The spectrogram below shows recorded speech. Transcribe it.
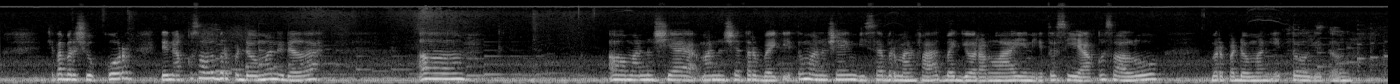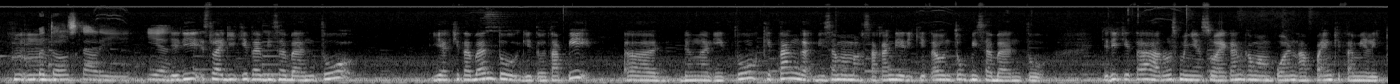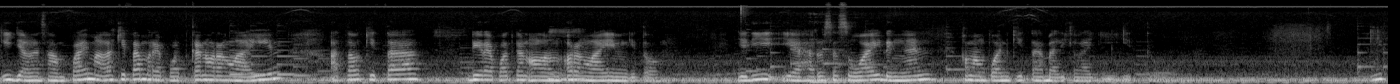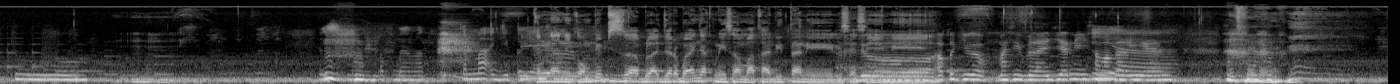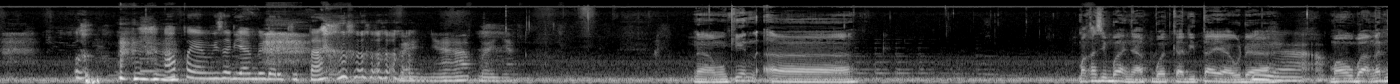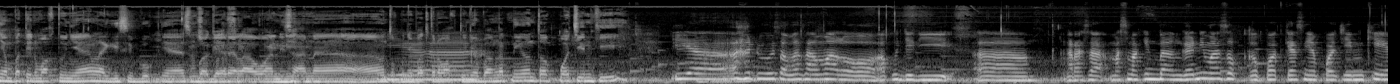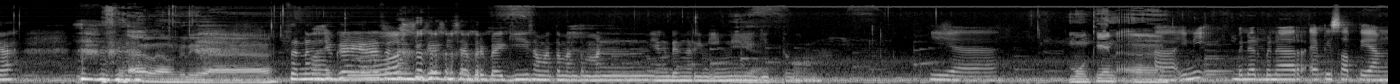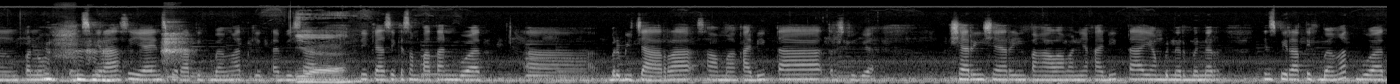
Kita bersyukur dan aku selalu berpedoman adalah uh, uh, manusia manusia terbaik itu manusia yang bisa bermanfaat bagi orang lain itu sih aku selalu berpedoman itu gitu. Mm-mm. betul sekali iya Jadi selagi kita bisa bantu, ya kita bantu gitu. Tapi eh, dengan itu kita nggak bisa memaksakan diri kita untuk bisa bantu. Jadi kita harus menyesuaikan kemampuan apa yang kita miliki. Jangan sampai malah kita merepotkan orang lain atau kita direpotkan orang orang lain gitu. Jadi ya harus sesuai dengan kemampuan kita balik lagi gitu. Gitu. Hmm. Ih, mantep banget kena gitu ya Kena nih Kompi bisa belajar banyak nih sama Kak Dita nih di sesi Aduh, ini. aku juga masih belajar nih sama Iya. kalian. apa yang bisa diambil dari kita Banyak, banyak. Nah mungkin eh makasih banyak buat Kak Dita ya udah Iya, mau banget nyempetin waktunya lagi sibuknya sebagai relawan di sana ah, untuk Iya. menyempatkan waktunya banget nih untuk Pocinki. Iya, aduh sama-sama loh. Aku jadi eh, ngerasa mas makin bangga nih masuk ke podcastnya Pocinki ya. Alhamdulillah. Seneng juga ya, seneng juga bisa berbagi sama teman-teman yang dengerin ini gitu. iya Mungkin eh, Uh, ini benar-benar episode yang penuh inspirasi ya, inspiratif banget kita bisa Iya. dikasih kesempatan buat uh, berbicara sama Kadita, terus juga sharing-sharing pengalamannya Kadita yang benar-benar inspiratif banget buat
